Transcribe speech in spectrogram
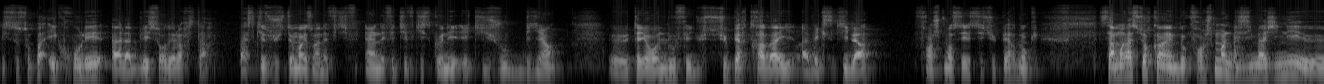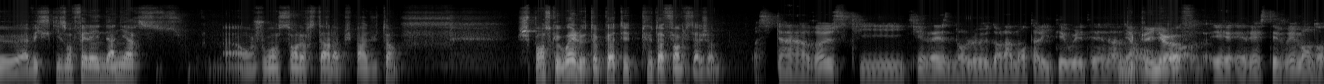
ils se sont pas écroulés à la blessure de leur star. Parce que justement, ils ont un effectif, un effectif qui se connaît et qui joue bien. Euh, Tyronn Lue fait du super travail avec ce qu'il a. Franchement, c'est c'est super. Donc, ça me rassure quand même. Donc, franchement, de les imaginer euh, avec ce qu'ils ont fait l'année dernière, en jouant sans leur star la plupart du temps, je pense que ouais, le top 4 est tout à fait envisageable. Bah, Si t'as un Russ qui, qui reste dans, le, dans la mentalité où il était l'année dernière, playoffs. et, et rester vraiment dans,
